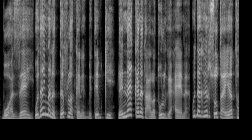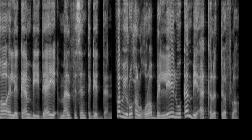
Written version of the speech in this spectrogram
يربوها إزاي؟ ودايما الطفلة كانت بتبكي لأنها كانت على طول جعانة وده غير صوت عياطها اللي كان بيضايق مالفيسنت جدا. فبيروح الغراب بالليل وكان بيأكل الطفلة.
